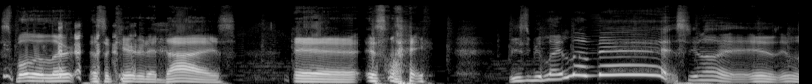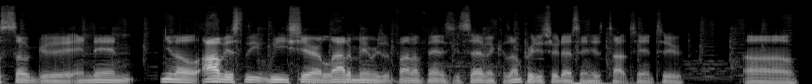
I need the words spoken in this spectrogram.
spoiler alert, that's a character that dies, and it's like we used to be like Lavitz, you know, it, it, it was so good, and then you know, obviously we share a lot of memories with Final Fantasy VII because I'm pretty sure that's in his top ten too. Um,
